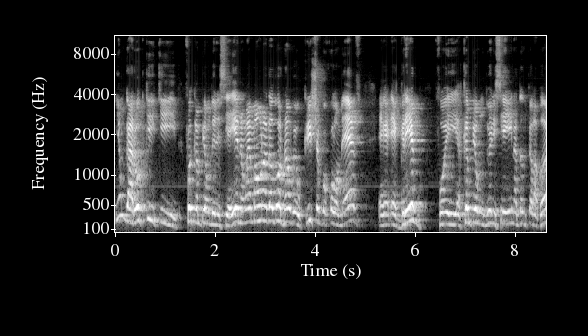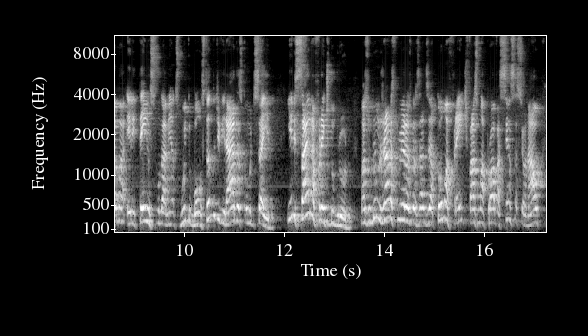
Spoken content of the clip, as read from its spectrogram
E um garoto que, que foi campeão do NCAA, não é mau nadador não, o Christian Gokolomev, é, é grego, foi campeão do NCAA nadando pela Bama, ele tem os fundamentos muito bons, tanto de viradas como de saída. E ele sai na frente do Bruno, mas o Bruno já nas primeiras braçadas já toma a frente, faz uma prova sensacional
